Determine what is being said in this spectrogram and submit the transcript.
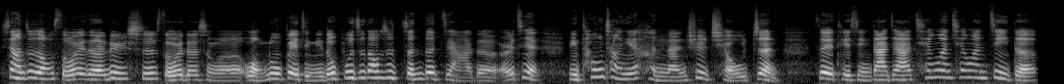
像这种所谓的律师，所谓的什么网络背景，你都不知道是真的假的，而且你通常也很难去求证。所以提醒大家，千万千万记得，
